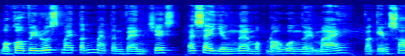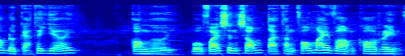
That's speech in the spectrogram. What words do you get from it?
một con virus máy tính mang tên Vengeance đã xây dựng nên một đội quân người máy và kiểm soát được cả thế giới. Con người buộc phải sinh sống tại thành phố máy vòm Corinth.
